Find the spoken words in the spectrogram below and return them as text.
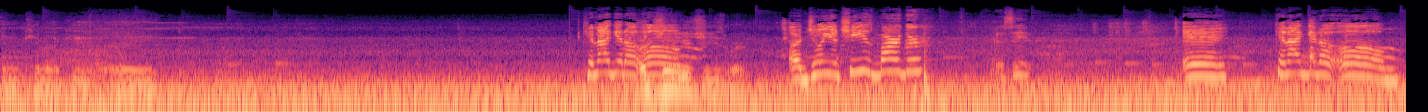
And can I get a Can I get a a um, junior cheeseburger? a junior cheeseburger? That's it. And can I get a um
